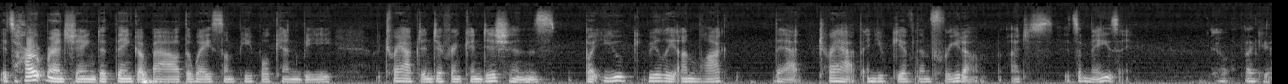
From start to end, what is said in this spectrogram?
it's heart wrenching to think about the way some people can be trapped in different conditions but you really unlock that trap and you give them freedom. I just it's amazing. Yeah thank you.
